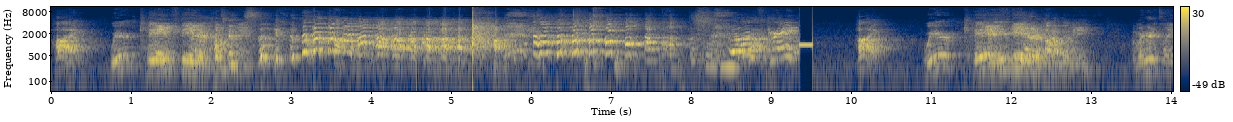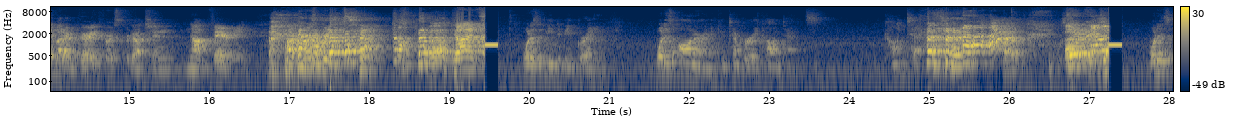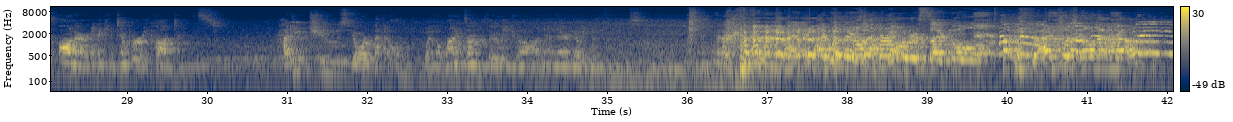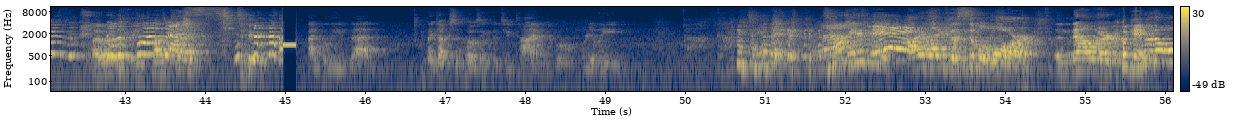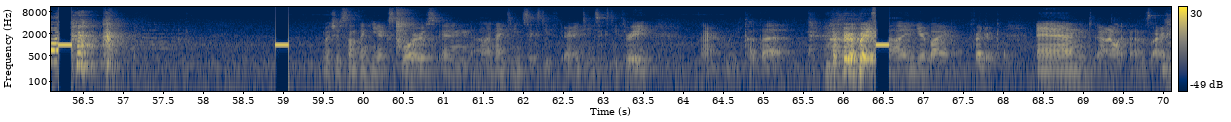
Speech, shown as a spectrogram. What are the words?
Hi, we're Cave Theater Company. That's great. Hi, we're Cave Theater Company. And we're here to tell you about our very first production, not very. Our first production. Cut. What does it mean to be brave? What is honor in a contemporary context? Context. what is honor in a contemporary context? How do you choose your battle when the lines aren't clearly drawn and there are no uniforms? And I, I when flipped there's all that around. motorcycle. I flipped all that around. I It was in context. context, too. I believe that by juxtaposing the two times, we're really. God damn it! You gave me. I like the Civil War, and now we're. Okay. You're the one. Which is something he explores in uh, 1960 or 1963. All right, let me cut that. uh, in nearby Frederick, and no, I don't like that. I'm sorry.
